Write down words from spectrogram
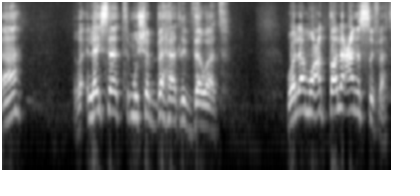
أه؟ ليست مشبهة للذوات ولا معطلة عن الصفات.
